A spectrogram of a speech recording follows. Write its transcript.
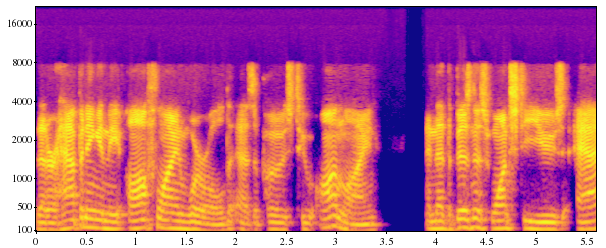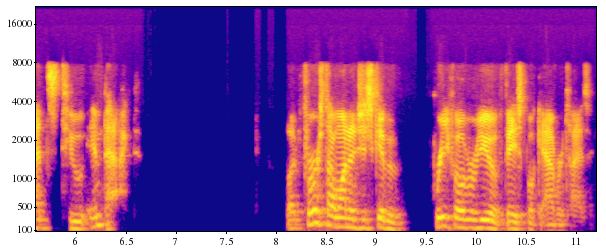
that are happening in the offline world as opposed to online, and that the business wants to use ads to impact. But first, I want to just give a brief overview of Facebook advertising.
